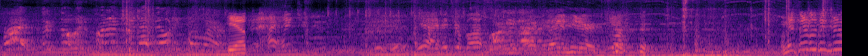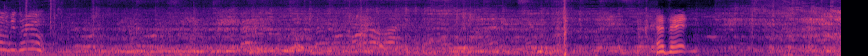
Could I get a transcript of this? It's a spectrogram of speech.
Right, there's no in front of you in that building somewhere. Yep. I hit you, dude. Yeah, I hit your boss. Where you Alright, go? get in here. Yeah. let me through, let me through, let me through. That's it.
